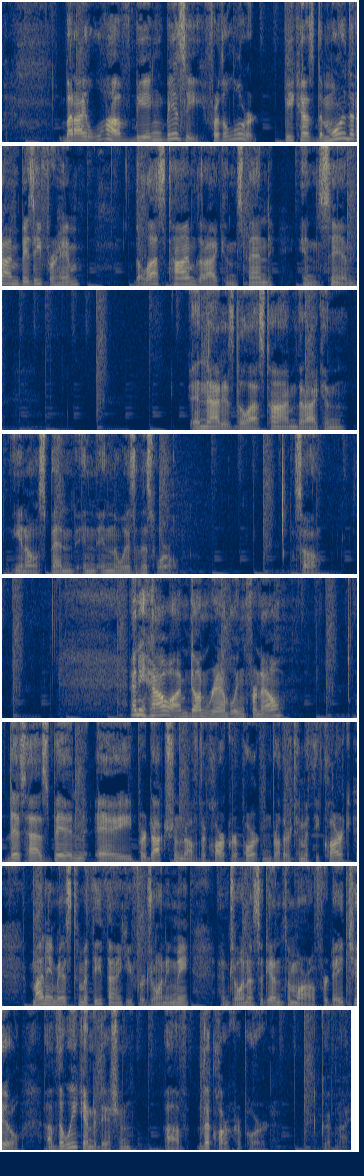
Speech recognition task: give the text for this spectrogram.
But I love being busy for the Lord because the more that I'm busy for Him, the less time that I can spend in sin. And that is the last time that I can you know, spend in, in the ways of this world. So, Anyhow, I'm done rambling for now. This has been a production of the Clark Report and Brother Timothy Clark. My name is Timothy. Thank you for joining me, and join us again tomorrow for day two of the weekend edition of the Clark Report. Good night.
